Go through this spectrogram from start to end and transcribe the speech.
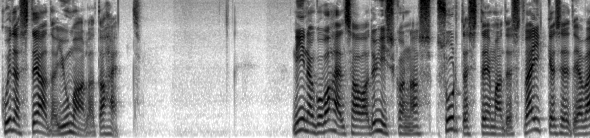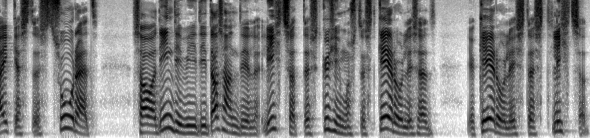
kuidas teada Jumala tahet. nii nagu vahel saavad ühiskonnas suurtest teemadest väikesed ja väikestest suured, saavad indiviidi tasandil lihtsatest küsimustest keerulised ja keerulistest lihtsad.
